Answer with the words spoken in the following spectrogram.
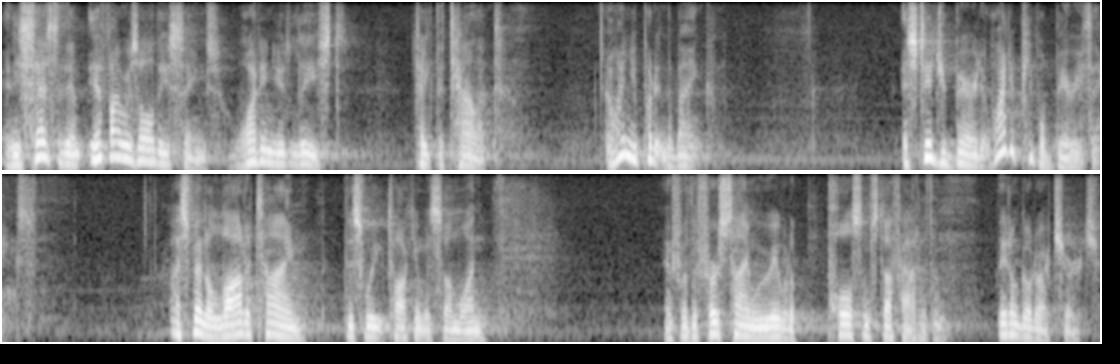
And he says to them, If I was all these things, why didn't you at least take the talent? And why didn't you put it in the bank? Instead, you buried it. Why do people bury things? I spent a lot of time this week talking with someone, and for the first time, we were able to pull some stuff out of them. They don't go to our church.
